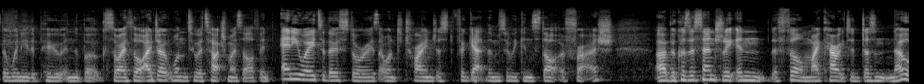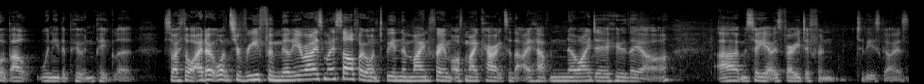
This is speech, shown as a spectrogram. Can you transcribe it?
the Winnie the Pooh in the book. So I thought I don't want to attach myself in any way to those stories. I want to try and just forget them so we can start afresh. Uh, because essentially in the film, my character doesn't know about Winnie the Pooh and Piglet. So I thought I don't want to re-familiarize myself. I want to be in the mind frame of my character that I have no idea who they are. Um, so yeah, it was very different to these guys.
